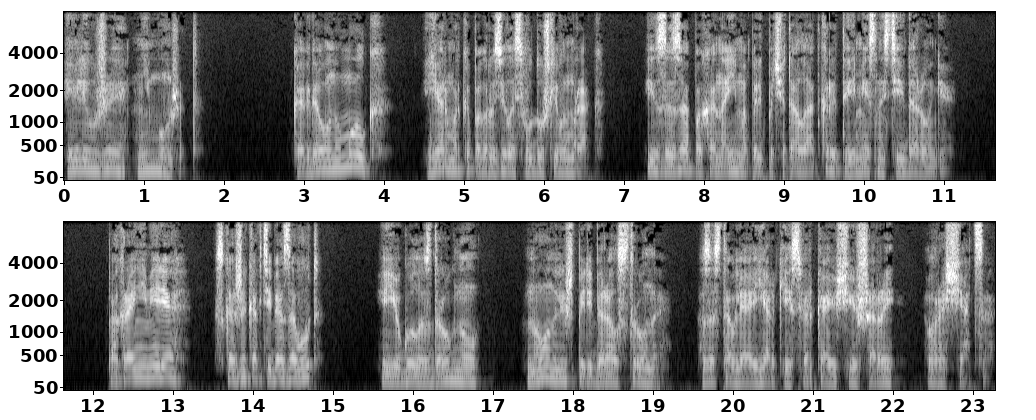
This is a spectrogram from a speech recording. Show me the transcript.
или уже не может. Когда он умолк, ярмарка погрузилась в удушливый мрак. Из-за запаха Наима предпочитала открытые местности и дороги. «По крайней мере, скажи, как тебя зовут?» Ее голос дрогнул, но он лишь перебирал струны, заставляя яркие сверкающие шары вращаться.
